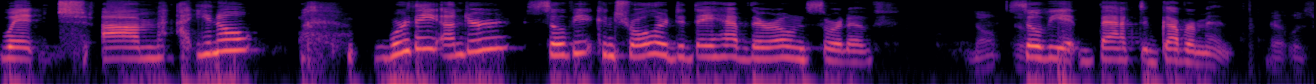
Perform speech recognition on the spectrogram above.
which um, you know, were they under Soviet control or did they have their own sort of No. It, Soviet-backed government? it was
